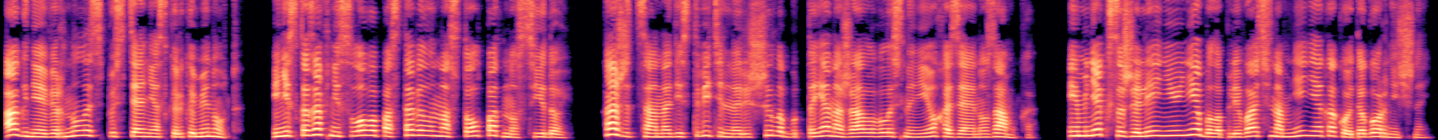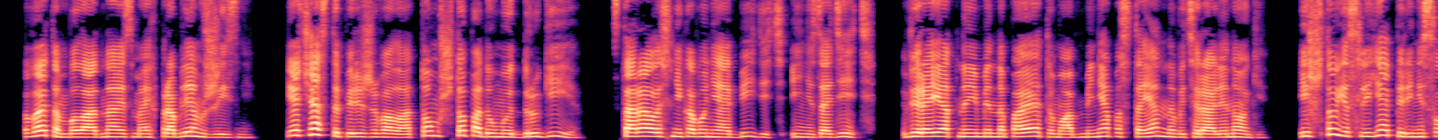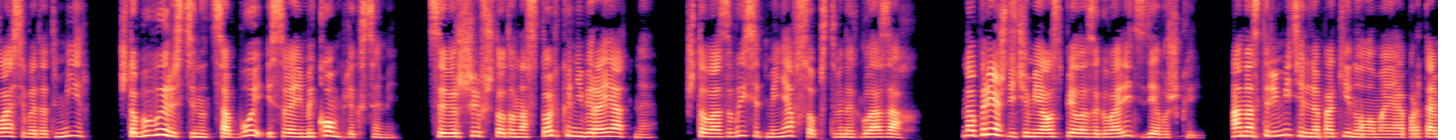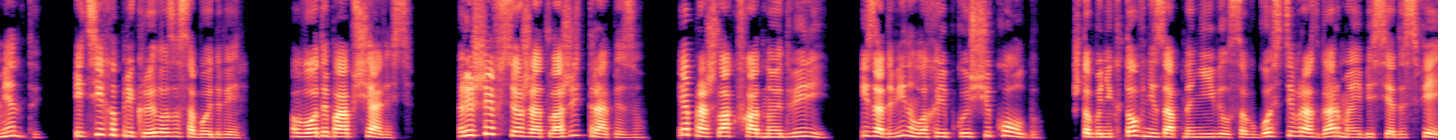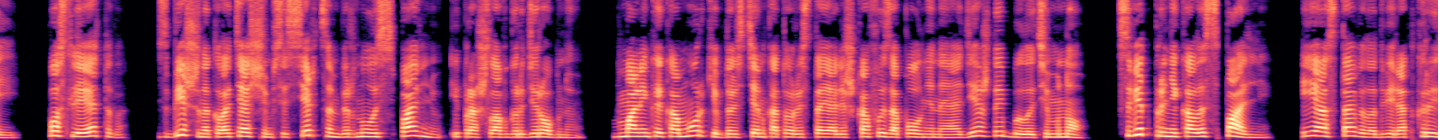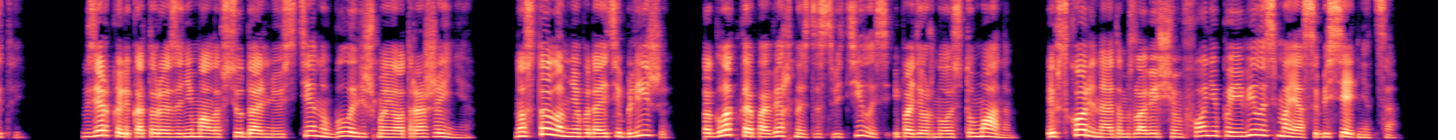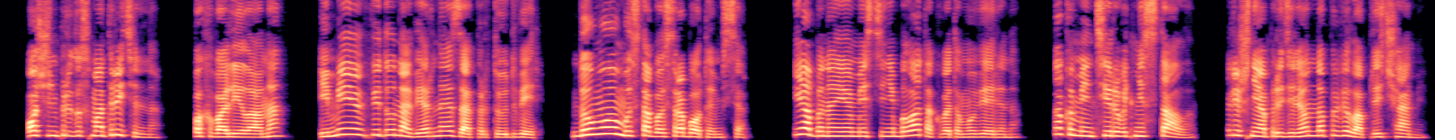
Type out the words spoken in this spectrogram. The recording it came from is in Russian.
Агния вернулась спустя несколько минут и, не сказав ни слова, поставила на стол поднос с едой. Кажется, она действительно решила, будто я нажаловалась на нее хозяину замка. И мне, к сожалению, не было плевать на мнение какой-то горничной. В этом была одна из моих проблем в жизни. Я часто переживала о том, что подумают другие. Старалась никого не обидеть и не задеть. Вероятно, именно поэтому об меня постоянно вытирали ноги. И что, если я перенеслась в этот мир, чтобы вырасти над собой и своими комплексами, совершив что-то настолько невероятное, что возвысит меня в собственных глазах? Но прежде чем я успела заговорить с девушкой, она стремительно покинула мои апартаменты и тихо прикрыла за собой дверь. Вот и пообщались. Решив все же отложить трапезу, я прошла к входной двери, и задвинула хлипкую щеколду, чтобы никто внезапно не явился в гости в разгар моей беседы с феей. После этого с бешено колотящимся сердцем вернулась в спальню и прошла в гардеробную. В маленькой коморке, вдоль стен которой стояли шкафы, заполненные одеждой, было темно. Свет проникал из спальни, и я оставила дверь открытой. В зеркале, которое занимало всю дальнюю стену, было лишь мое отражение. Но стоило мне подойти ближе, как гладкая поверхность засветилась и подернулась туманом, и вскоре на этом зловещем фоне появилась моя собеседница. «Очень предусмотрительно», — похвалила она, имея в виду, наверное, запертую дверь. «Думаю, мы с тобой сработаемся». Я бы на ее месте не была так в этом уверена, но комментировать не стала, лишь неопределенно повела плечами.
